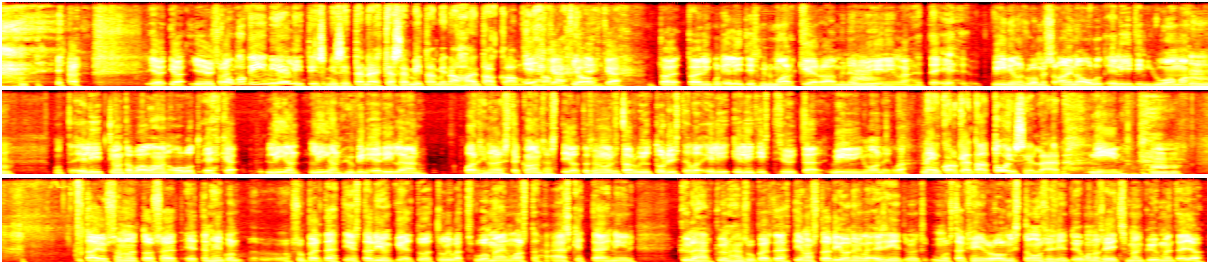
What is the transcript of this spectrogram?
ja, Ja, ja, jos, Onko viinielitismi sitten ehkä se, mitä minä hain takaa? Mutta, Ehkä, joo. ehkä. Tai, tai niin kuin elitismin markkeeraaminen mm. viinillä. Että eh, viini on Suomessa aina ollut eliitin juoma, mm. mutta eliitti on tavallaan ollut ehkä liian, liian hyvin erillään varsinaisesta kansasta, jotta sen olisi tarvinnut todistella eli, elitistisyyttä viininjuonilla. Niin, korkeintaan toisilleen. Niin. Mm. Tai jos sanoit tuossa, että, että niin kun supertähtien stadionkiertueet tulivat Suomeen vasta äskettäin, niin kyllähän, kyllähän supertähtien on stadioneilla esiintynyt. Muistaakseni Rolling Stones esiintyi vuonna 70 jo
